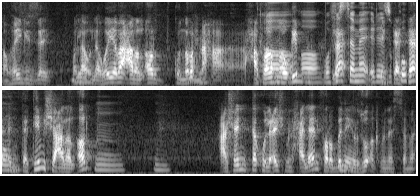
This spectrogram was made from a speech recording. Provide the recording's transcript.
طب هيجي إزاي؟ ما لو. لو هي بقى على الأرض كنا رحنا حفرنا آه، وجبنا. آه وفي لا، السماء أنت رزقكم. أنت تمشي على الأرض مم. مم. عشان تاكل عيش من حلال فربنا مم. يرزقك من السماء.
